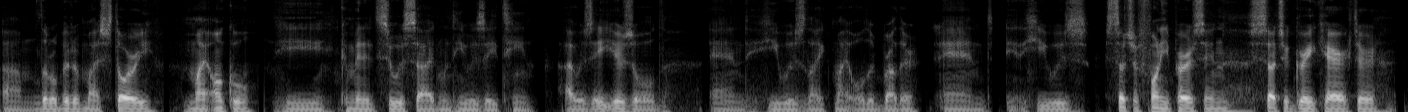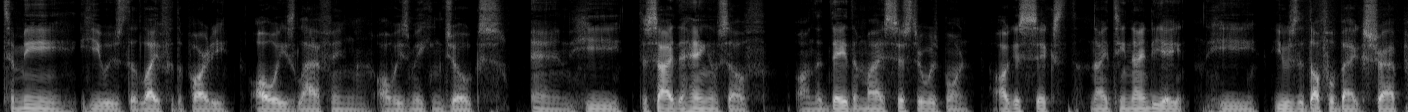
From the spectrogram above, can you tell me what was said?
A um, little bit of my story my uncle, he committed suicide when he was 18. I was eight years old and he was like my older brother. And he was such a funny person, such a great character. To me, he was the life of the party, always laughing, always making jokes. And he decided to hang himself on the day that my sister was born. August 6th, 1998, he used a duffel bag strap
